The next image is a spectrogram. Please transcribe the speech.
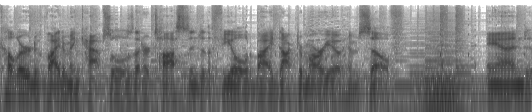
colored vitamin capsules that are tossed into the field by Dr. Mario himself. And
